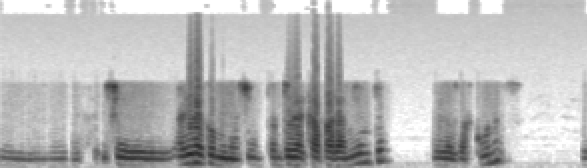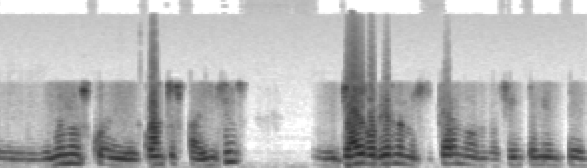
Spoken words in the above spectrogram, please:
hay una combinación tanto de acaparamiento de las vacunas en unos cuantos países. Ya el gobierno mexicano recientemente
